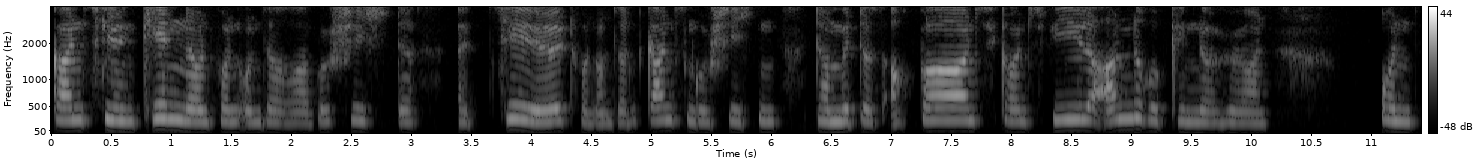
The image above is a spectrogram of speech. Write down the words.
ganz vielen Kindern von unserer Geschichte erzählt, von unseren ganzen Geschichten, damit das auch ganz, ganz viele andere Kinder hören. Und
